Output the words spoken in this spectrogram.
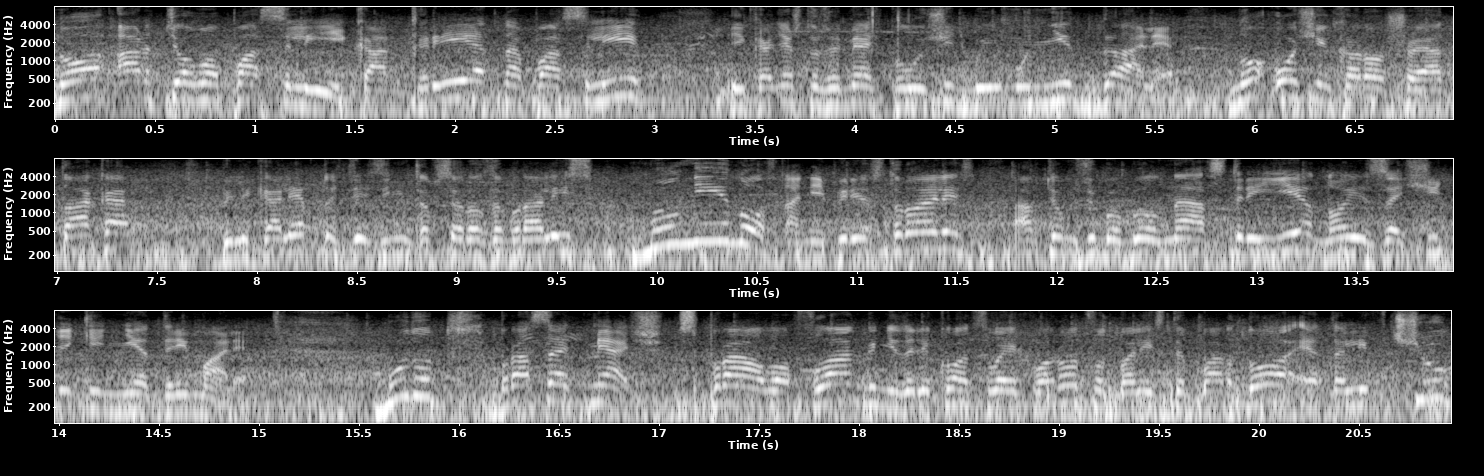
Но Артема пасли. Конкретно пасли. И, конечно же, мяч получить бы ему не дали. Но очень хорошая атака. Великолепно здесь зенитовцы разобрались. Молниеносно они перестроились. Артем Зюба был на острие, но и защитники не дремали. Будут бросать мяч с правого фланга, недалеко от своих ворот. Футболисты Бордо. Это Левчук.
